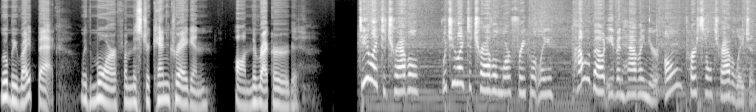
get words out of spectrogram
We'll be right back with more from Mr. Ken Kragen on the record. Do you like to travel? Would you like to travel more frequently? How about even having your own personal travel agent?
